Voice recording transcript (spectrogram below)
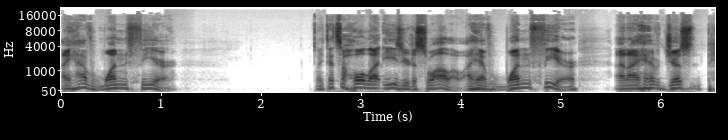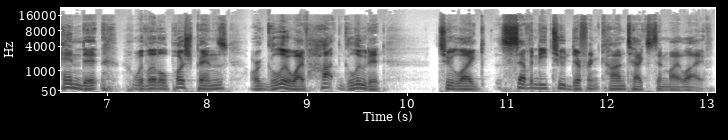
I have one fear. Like that's a whole lot easier to swallow. I have one fear and i have just pinned it with little push pins or glue. I've hot glued it to like 72 different contexts in my life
